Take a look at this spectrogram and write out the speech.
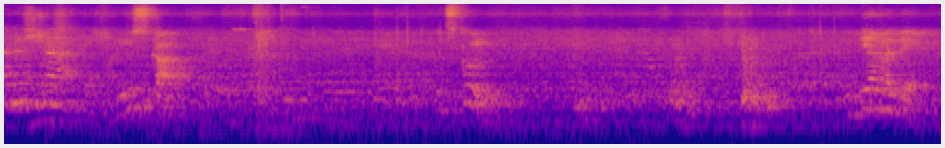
Anushka. Anushka. Which school? Vidya Mandir.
